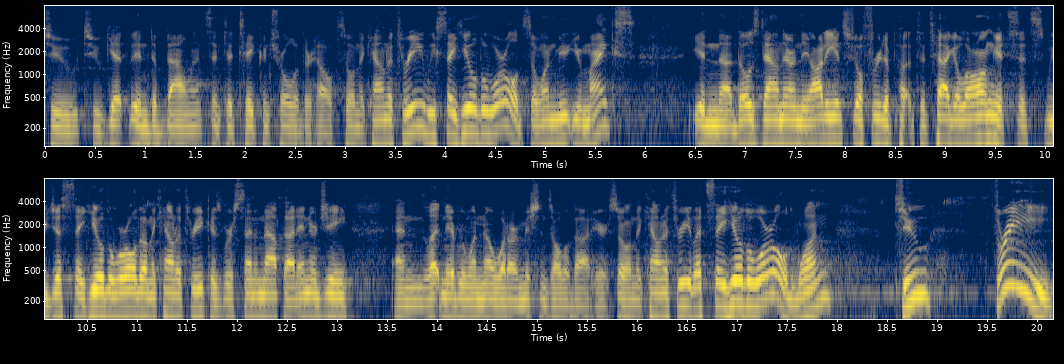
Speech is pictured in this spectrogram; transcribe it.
to, to get into balance, and to take control of their health. So, on the count of three, we say heal the world. So, unmute your mics. In uh, those down there in the audience, feel free to, to tag along. It's, it's, we just say heal the world on the count of three because we're sending out that energy and letting everyone know what our mission's all about here. So, on the count of three, let's say heal the world. One, two, three.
